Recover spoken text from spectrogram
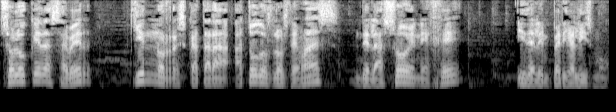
Solo queda saber quién nos rescatará a todos los demás de las ONG y del imperialismo.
